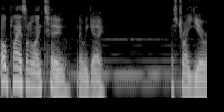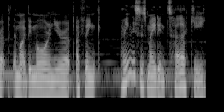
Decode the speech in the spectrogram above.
Oh, Players Online 2. There we go. Let's try Europe. There might be more in Europe. I think I think this is made in Turkey.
